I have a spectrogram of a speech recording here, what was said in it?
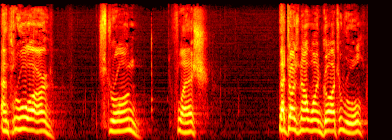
and through our strong flesh that does not want God to rule.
